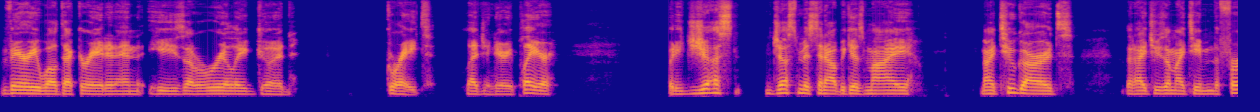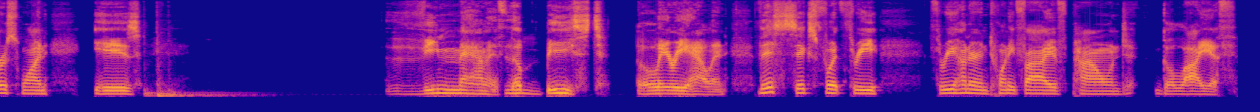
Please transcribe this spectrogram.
very well decorated and he's a really good, great, legendary player but he just just missed it out because my my two guards that I choose on my team, the first one is the mammoth, the beast, Larry Allen. This six foot three, 325 pound Goliath.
